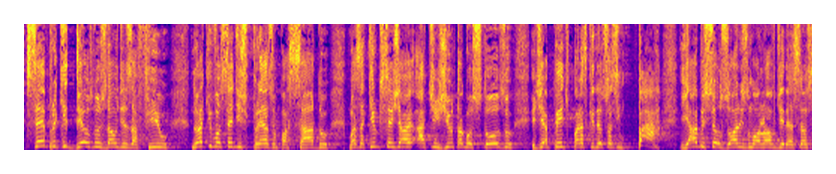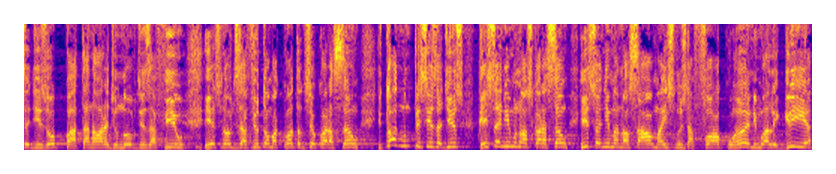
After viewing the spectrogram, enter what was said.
Sempre que Deus nos dá um desafio, não é que você despreza o passado, mas aquilo que você já atingiu está gostoso, e de repente parece que Deus faz assim, pá, e abre seus olhos numa nova direção, você diz, opa, está na hora de um novo desafio, e esse novo desafio toma conta do seu coração, e todo mundo precisa disso, porque isso anima o nosso coração, isso anima a nossa alma, isso nos dá foco, ânimo, alegria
